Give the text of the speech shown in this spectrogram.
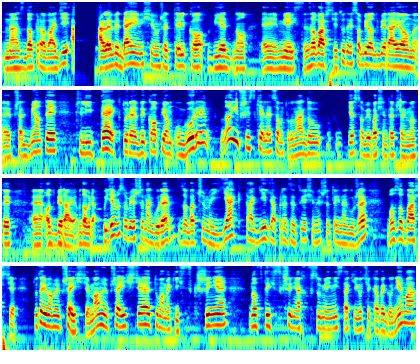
nas doprowadzi. Ale wydaje mi się, że tylko w jedno e, miejsce. Zobaczcie, tutaj sobie odbierają e, przedmioty, czyli te, które wykopią u góry, no i wszystkie lecą tu na dół, gdzie sobie właśnie te przedmioty e, odbierają. Dobra, pójdziemy sobie jeszcze na górę, zobaczymy jak ta gildia prezentuje się jeszcze tutaj na górze, bo zobaczcie, tutaj mamy przejście, mamy przejście, tu mam jakieś skrzynie, no w tych skrzyniach w sumie nic takiego ciekawego nie ma,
